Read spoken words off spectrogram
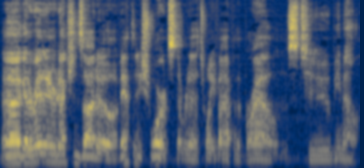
Uh, got a red introductions auto of Anthony Schwartz, number 25 for the Browns, to B-Mel.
